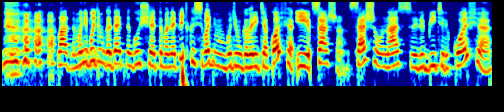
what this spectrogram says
Ладно, мы не будем гадать на гуще этого напитка. Сегодня мы будем говорить о кофе. И Саша, Саша у нас любитель кофе.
